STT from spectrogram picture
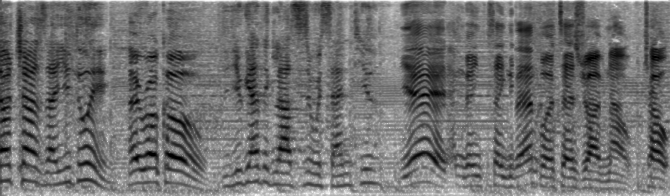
Ciao, Charles, how you doing? Hey Rocco. Did you get the glasses we sent you? Yeah, I'm going to take them for a test drive now. Ciao.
